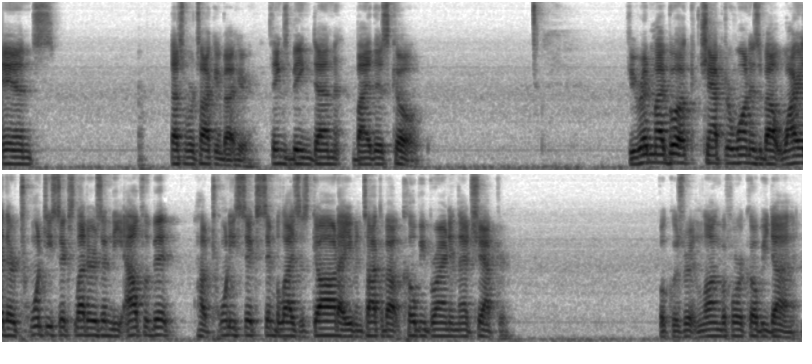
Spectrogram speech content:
And that's what we're talking about here. Things being done by this code. If you read my book, chapter 1 is about why are there 26 letters in the alphabet, how 26 symbolizes God. I even talk about Kobe Bryant in that chapter. Book was written long before Kobe died.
